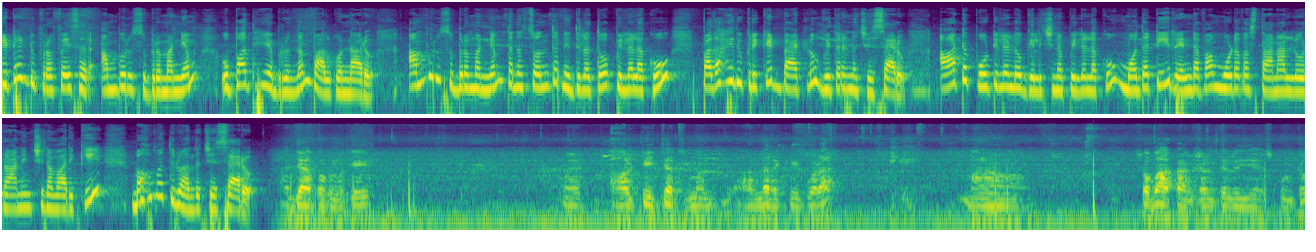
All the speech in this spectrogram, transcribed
రిటైర్డ్ ప్రొఫెసర్ అంబురు సుబ్రహ్మణ్యం ఉపాధ్యాయ బృందం పాల్గొన్నారు. అంబురు సుబ్రహ్మణ్యం తన సొంత నిధులతో పిల్లలకు పదహైదు క్రికెట్ బ్యాట్లు వితరణ చేశారు. ఆట పోటీలలో గెలిచిన పిల్లలకు మొదటి రెండవ మూడవ స్థానాల్లో రాణించిన వారికి బహుమతులు అందజేశారు. అధ్యాపకులకి ఆల్ టీచర్స్ అందరికీ కూడా మనం శుభాకాంక్షలు తెలియజేసుకుంటూ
